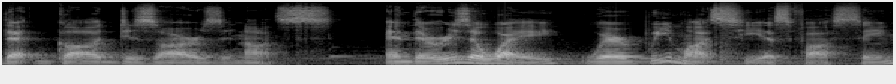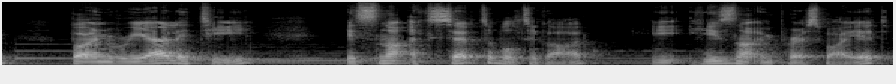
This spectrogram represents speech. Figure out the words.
that God desires in us. And there is a way where we might see as fasting, but in reality, it's not acceptable to God. He, he's not impressed by it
